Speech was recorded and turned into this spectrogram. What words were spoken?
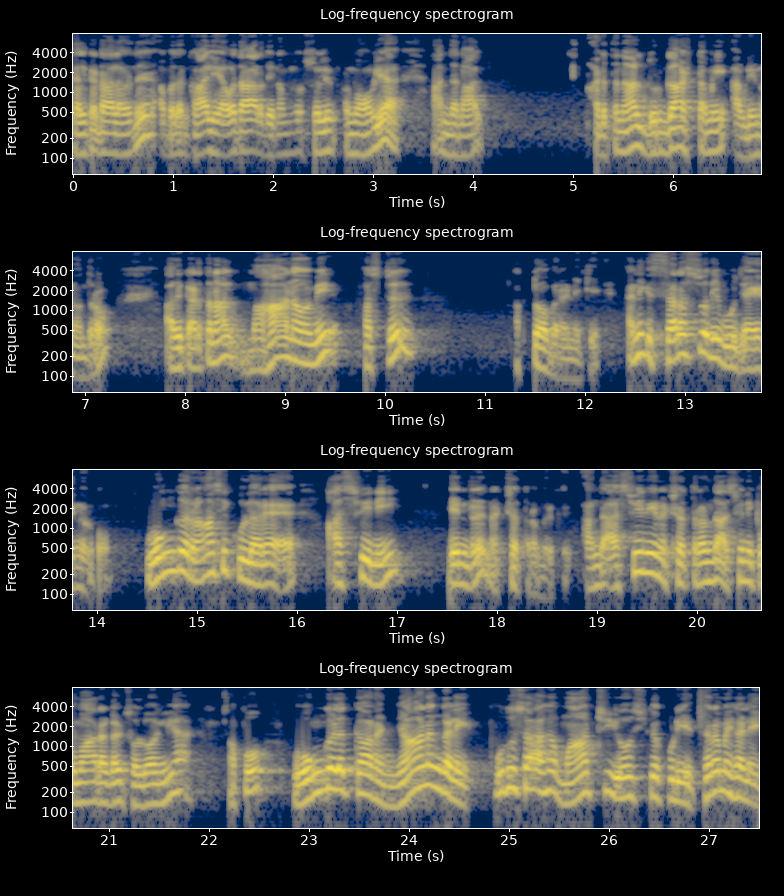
கல்கட்டாவில் வந்து அப்போ தான் காளி அவதார தினம்னு சொல்லி பண்ணுவாங்க இல்லையா? அந்த நாள். அடுத்த நாள் துர்காஷ்டமி அப்படின்னு வந்துடும் அதுக்கு அடுத்த நாள் மகாநவமி ஃபஸ்ட்டு அக்டோபர் அன்னைக்கு. அன்னைக்கு சரஸ்வதி பூஜைன்னு இருக்கும். உங்கள் ராசிக்குள்ளார அஸ்வினி என்ற நட்சத்திரம் இருக்குது அந்த அஸ்வினி நட்சத்திரம் தான் அஸ்வினி குமாரர்கள் சொல்லுவாங்க இல்லையா? அப்போது உங்களுக்கான ஞானங்களை புதுசாக மாற்றி யோசிக்கக்கூடிய திறமைகளை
